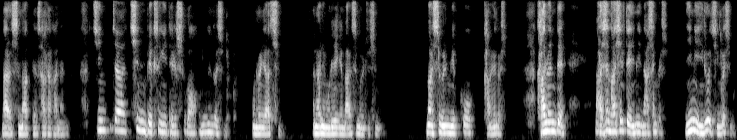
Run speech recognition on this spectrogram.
말씀 앞에 살아가는 진짜 친백성이 될 수가 없는 것입니다. 오늘 이 아침 하나님 우리에게 말씀을 주십니다. 말씀을 믿고 가는 것입니다. 가는데 말씀하실 때 이미 나선 것입니다. 이미 이루어진 것입니다.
